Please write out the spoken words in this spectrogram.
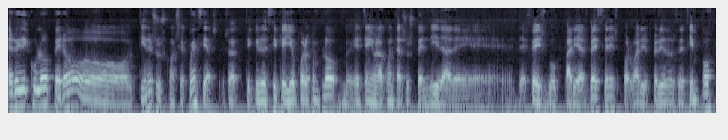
Es ridículo, pero tiene sus consecuencias. O sea, te quiero decir que yo, por ejemplo, he tenido la cuenta suspendida de, de Facebook varias veces, por varios periodos de tiempo,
